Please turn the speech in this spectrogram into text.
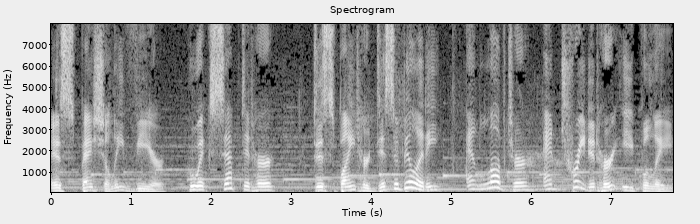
especially Veer, who accepted her despite her disability and loved her and treated her equally.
